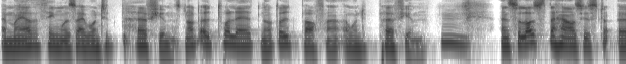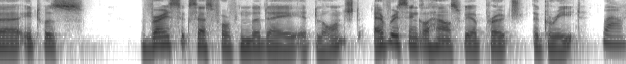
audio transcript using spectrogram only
And my other thing was I wanted perfumes, not eau de toilette, not eau de parfum. I wanted perfume. And so lots of the houses, uh, it was very successful from the day it launched. Every single house we approached agreed. Wow.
